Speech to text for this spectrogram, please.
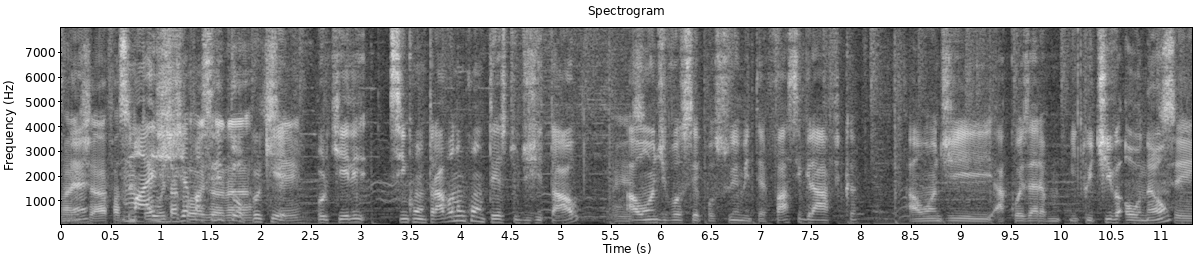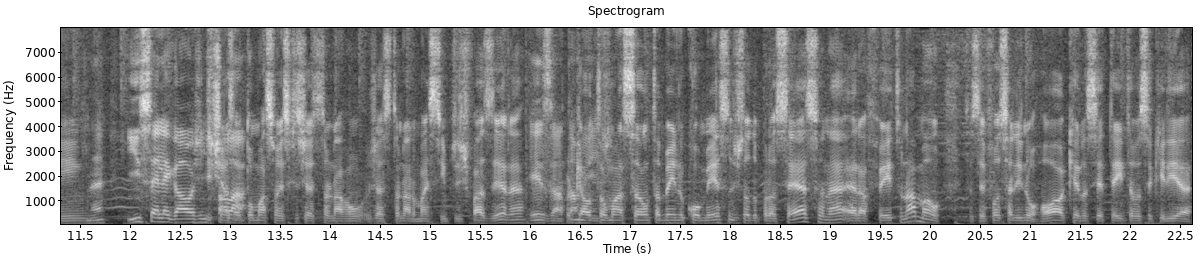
mas né? já facilitou Mas muita já coisa, facilitou, né? por quê? Sim. Porque ele se encontrava num contexto digital, Isso. aonde você possui uma interface gráfica, aonde a coisa era intuitiva ou não, Sim. né? Isso é legal a gente E tinha as falar. automações que já se, tornavam, já se tornaram mais simples de fazer, né? Exatamente. Porque a automação também no começo de todo o processo, né, era feito na mão. Se você fosse ali no rock, anos 70, você queria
